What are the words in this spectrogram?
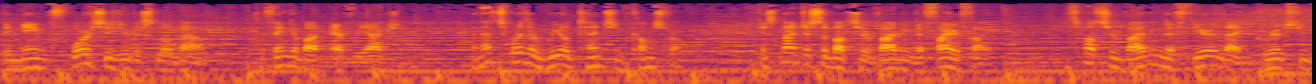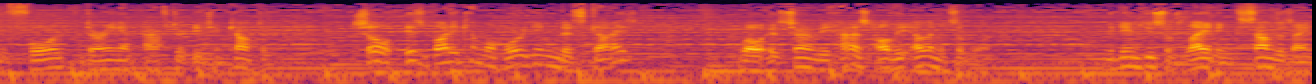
The game forces you to slow down, to think about every action, and that's where the real tension comes from. It's not just about surviving the firefight, it's about surviving the fear that grips you before, during, and after each encounter. So, is Bodycam a horror game in disguise? Well, it certainly has all the elements of one. The game's use of lighting, sound design,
